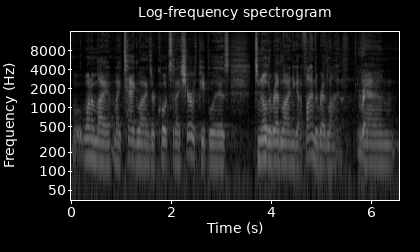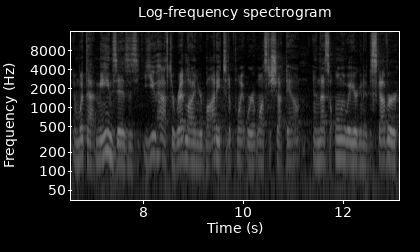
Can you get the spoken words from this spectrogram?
one of my, my taglines or quotes that I share with people is to know the red line, you got to find the red line. Right. And and what that means is is you have to redline your body to the point where it wants to shut down, and that's the only way you're going to discover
